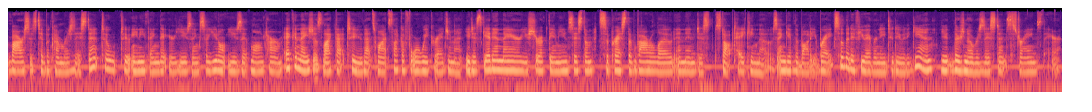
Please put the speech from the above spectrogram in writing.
viruses to become resistant to, to anything that you're using so you don't use it long term. Echinacea is like that too. That's why it's like a four week regimen. You just get in there, you shore up the immune system, suppress the viral load, and then just stop taking those and give the body a break so that if you ever need to do it again, you, there's no resistance strains there.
